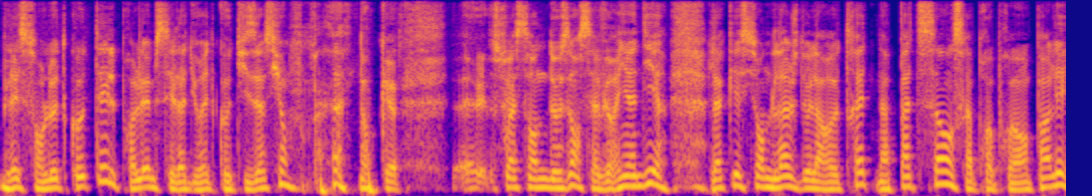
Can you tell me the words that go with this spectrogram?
laissons-le de côté. Le problème, c'est la durée de cotisation. Donc, euh, euh, 62 ans, ça veut rien dire. La question de l'âge de la retraite n'a pas de sens à proprement parler.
